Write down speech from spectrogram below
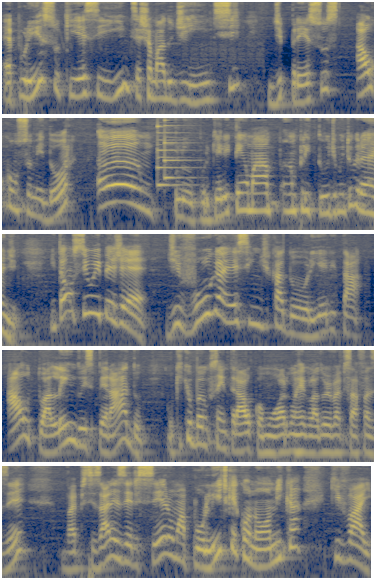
é por isso que esse índice é chamado de índice de preços ao consumidor amplo, porque ele tem uma amplitude muito grande. Então, se o IBGE divulga esse indicador e ele está alto, além do esperado, o que, que o Banco Central, como órgão regulador, vai precisar fazer? Vai precisar exercer uma política econômica que vai,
